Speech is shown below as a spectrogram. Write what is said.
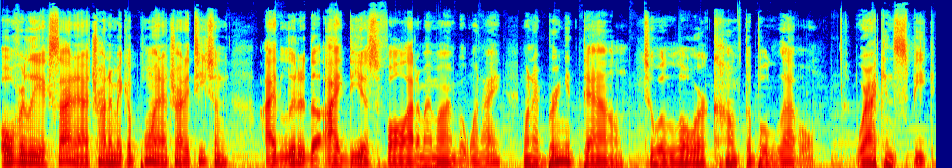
overly excited, I try to make a point, I try to teach them, I literally the ideas fall out of my mind. But when I when I bring it down to a lower comfortable level where I can speak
